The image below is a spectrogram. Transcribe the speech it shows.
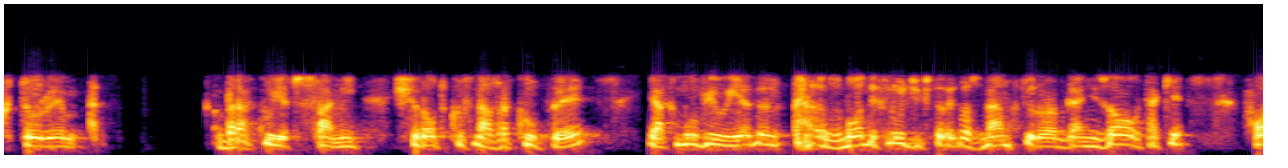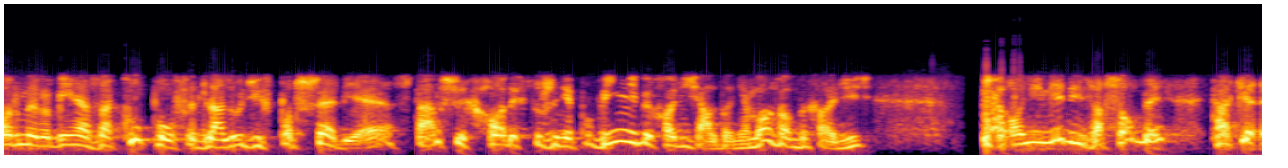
którym brakuje czasami środków na zakupy. Jak mówił jeden z młodych ludzi, którego znam, który organizował takie formy robienia zakupów dla ludzi w potrzebie, starszych, chorych, którzy nie powinni wychodzić albo nie mogą wychodzić, oni mieli zasoby takie,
